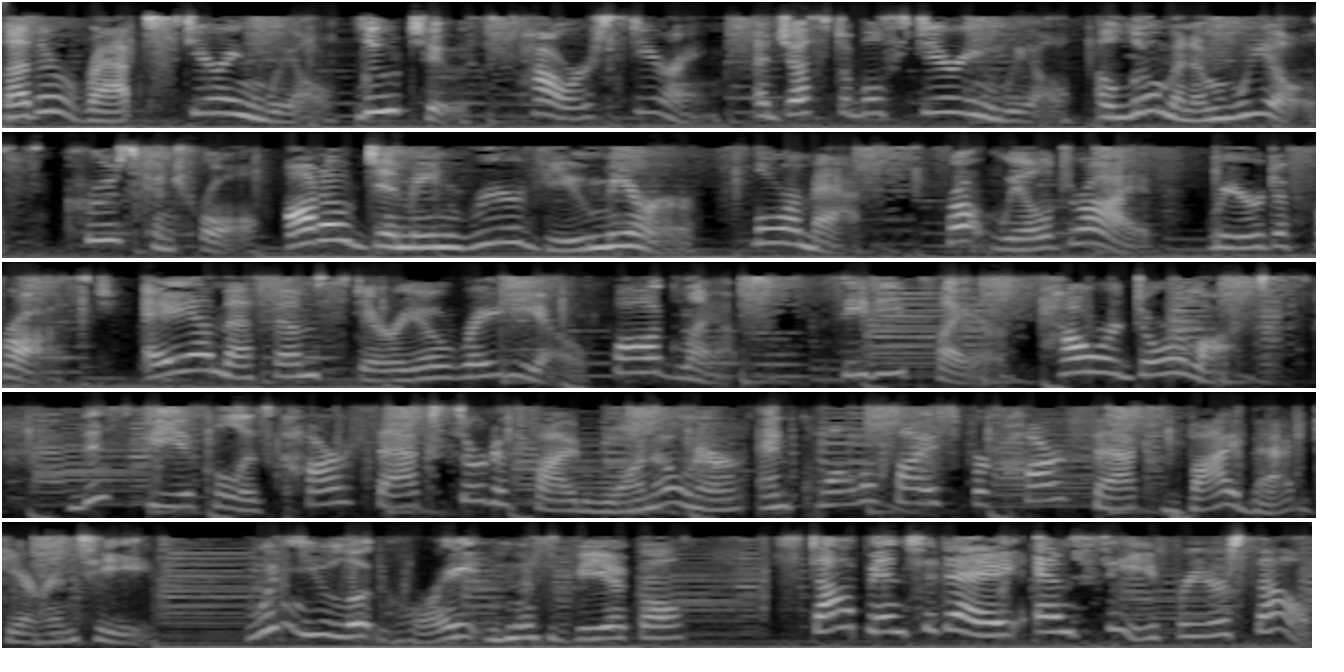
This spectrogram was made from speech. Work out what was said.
leather wrapped steering wheel, Bluetooth, power steering, adjustable steering wheel, aluminum wheels, cruise control, auto dimming rear view mirror, floor mats, front wheel drive, rear defrost, AM FM stereo radio, fog lamps, CD player, power door locks, this vehicle is Carfax certified one owner and qualifies for Carfax buyback guarantee. Wouldn't you look great in this vehicle? Stop in today and see for yourself.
